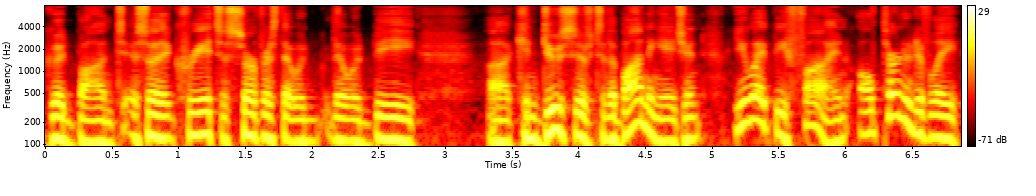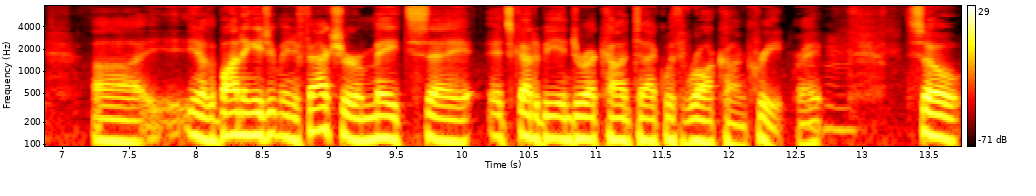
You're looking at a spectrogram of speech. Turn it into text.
good bond, to, so that it creates a surface that would that would be uh, conducive to the bonding agent, you might be fine. Alternatively, uh, you know, the bonding agent manufacturer may say it's got to be in direct contact with raw concrete, right? So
